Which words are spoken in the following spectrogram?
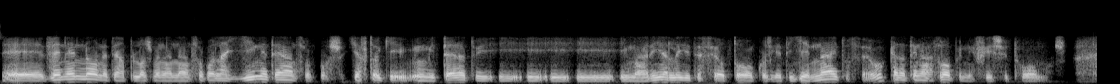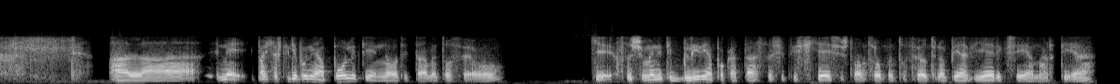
ε, δεν ενώνεται απλώς με έναν άνθρωπο αλλά γίνεται άνθρωπος. Γι' αυτό και η μητέρα του η, η, η, η Μαρία λέγεται Θεοτόκος γιατί γεννάει το Θεό κατά την ανθρώπινη φύση του όμως. Αλλά ναι, υπάρχει αυτή λοιπόν η απόλυτη ενότητα με το Θεό και αυτό σημαίνει την πλήρη αποκατάσταση της σχέσης του ανθρώπου με το Θεό την οποία διέριξε η αμαρτία.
